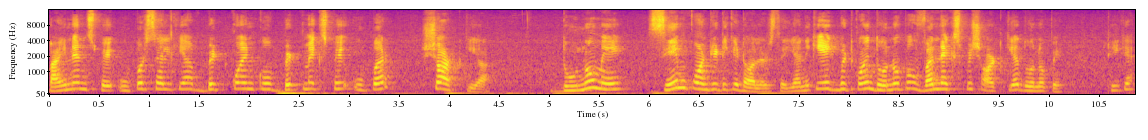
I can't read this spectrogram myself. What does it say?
बाइनेंस पे ऊपर सेल किया बिटकॉइन को बिटमैक्स पे ऊपर शॉर्ट किया। दोनों में सेम क्वांटिटी के डॉलर्स थे, यानी कि एक बिटकॉइन दोनों को वन एक्स पे शॉर्ट किया दोनों पे, ठीक है?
